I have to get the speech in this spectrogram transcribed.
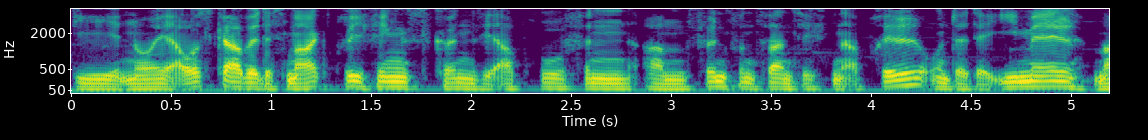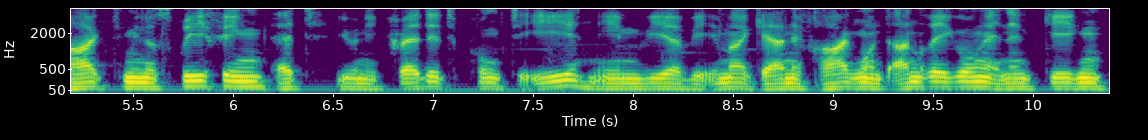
Die neue Ausgabe des Marktbriefings können Sie abrufen am 25. April unter der E-Mail markt-briefing at unicredit.de. Nehmen wir wie immer gerne Fragen und Anregungen entgegen.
